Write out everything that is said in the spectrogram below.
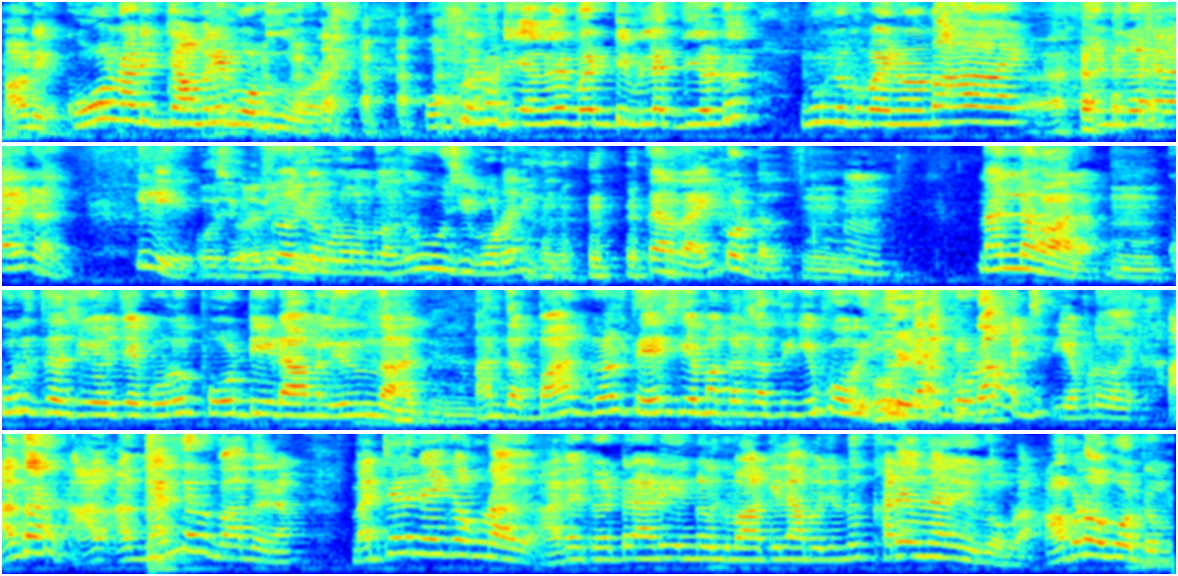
அப்படி கோன் அடிக்காமலே போட்டுது கூட. கோன் அடிக்காமலே வெட்டி விளத்தி கொண்டு முன்னுக்கு பயணம் ரெண்டு கட்ட இல்லையே? சுயேட்சை குழு கொண்டு வந்து ஊசி போட. தனதாக்கி கொண்டது. நல்ல காலம். குறித்த சுயேட்சை குழு போட்டியிடாமல் இருந்தால் அந்த வாக்குகள் தேசிய மக்கள் சக்திக்கு போயிருந்தால் கூட ஆச்சரியப்படுவது அதான் நல்லது பார்த்தேன் மற்றவை நினைக்க கூடாது. அதை கேட்டனாடி எங்களுக்கு வாக்கிலாம் போச்சு கடை தான் நினைக்க கூடாது. அவ்வளவு போட்டும்.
